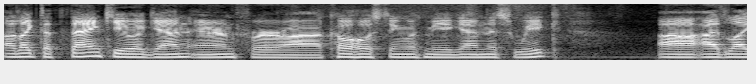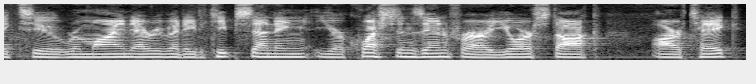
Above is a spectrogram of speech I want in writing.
I'd like to thank you again, Aaron, for uh, co hosting with me again this week. Uh, I'd like to remind everybody to keep sending your questions in for our Your Stock, Our Take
